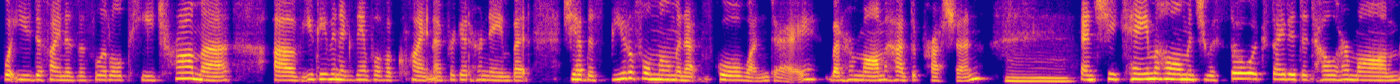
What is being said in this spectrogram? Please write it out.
what you define as this little t trauma of you gave an example of a client, I forget her name, but she had this beautiful moment at school one day, but her mom had depression. Mm. And she came home and she was so excited to tell her mom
